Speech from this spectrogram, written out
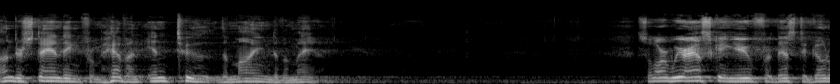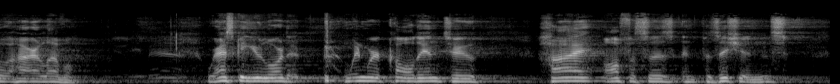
understanding from heaven into the mind of a man. So, Lord, we're asking you for this to go to a higher level. We're asking you, Lord, that when we're called into high offices and positions,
